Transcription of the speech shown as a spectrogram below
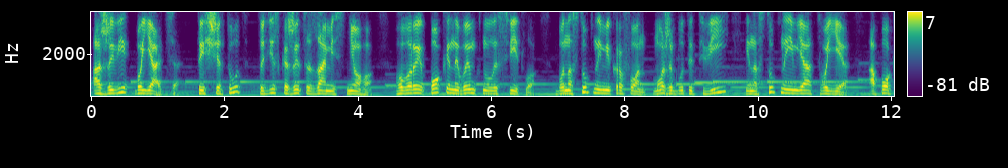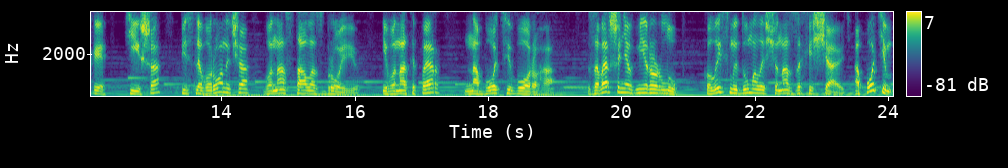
а живі бояться. Ти ще тут? Тоді скажи це замість нього. Говори, поки не вимкнули світло, бо наступний мікрофон може бути твій, і наступне ім'я твоє. А поки тіша, після Воронича вона стала зброєю, і вона тепер на боці ворога. Завершення в Mirror Loop. Колись ми думали, що нас захищають, а потім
